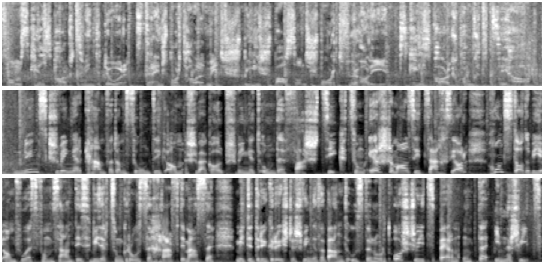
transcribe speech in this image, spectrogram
vom Skillspark Zwintertour. Die Trennsporthalle mit Spiel, Spass und Sport für alle. Skillspark.ch 90 Schwinger kämpfen am Sonntag am Schwegalp schwingend um den Festsieg. Zum ersten Mal seit sechs Jahren kommt es dabei am Fuß vom Santis wieder zum grossen Kräftemessen mit den drei grössten Schwingerverbänden aus der Nordostschweiz, Bern und der Innerschweiz.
